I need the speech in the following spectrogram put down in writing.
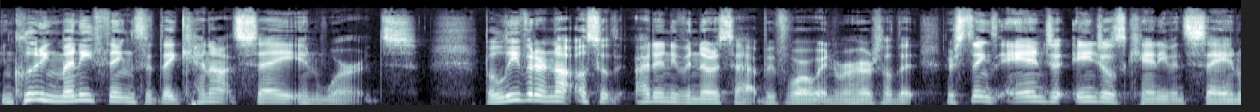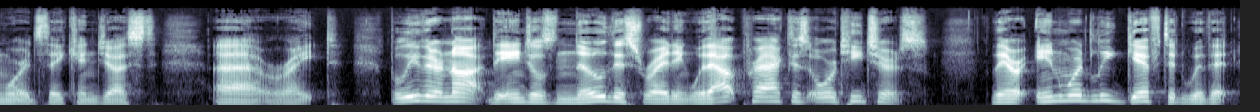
including many things that they cannot say in words. Believe it or not, oh, so I didn't even notice that before in rehearsal that there's things angels can't even say in words, they can just uh, write. Believe it or not, the angels know this writing without practice or teachers. They are inwardly gifted with it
